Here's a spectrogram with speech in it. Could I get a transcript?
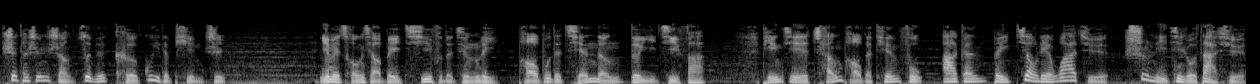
是他身上最为可贵的品质。因为从小被欺负的经历，跑步的潜能得以激发。凭借长跑的天赋，阿甘被教练挖掘，顺利进入大学，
